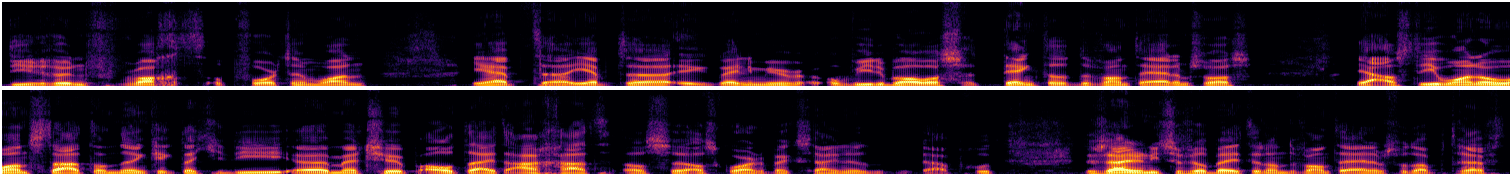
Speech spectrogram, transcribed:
die run verwacht op 4 and 1. Je hebt, uh, je hebt uh, ik weet niet meer op wie de bal was, ik denk dat het Devante Adams was ja, als die 101 staat, dan denk ik dat je die uh, matchup altijd aangaat als, uh, als quarterback zijn. Ja, goed. Er zijn er niet zoveel beter dan Devante Adams wat dat betreft.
